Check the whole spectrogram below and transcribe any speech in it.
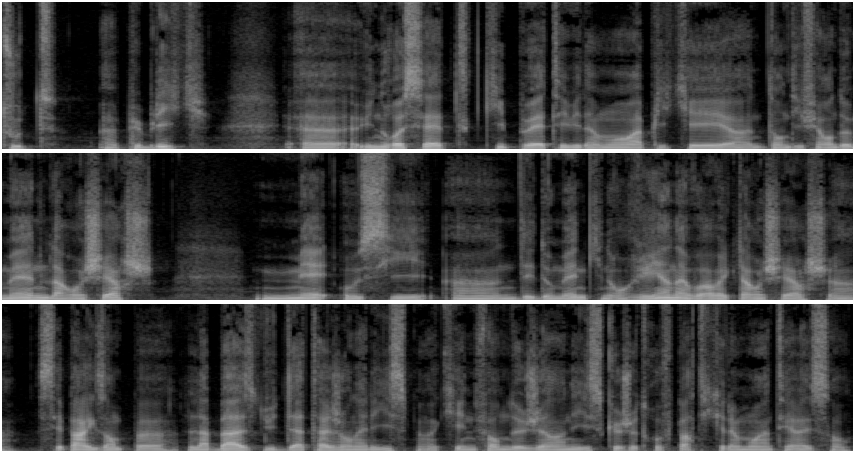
toutes euh, publiques. Euh, une recette qui peut être évidemment appliquée euh, dans différents domaines, la recherche, mais aussi euh, des domaines qui n'ont rien à voir avec la recherche. C'est par exemple la base du data journalisme, qui est une forme de journalisme que je trouve particulièrement intéressant.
